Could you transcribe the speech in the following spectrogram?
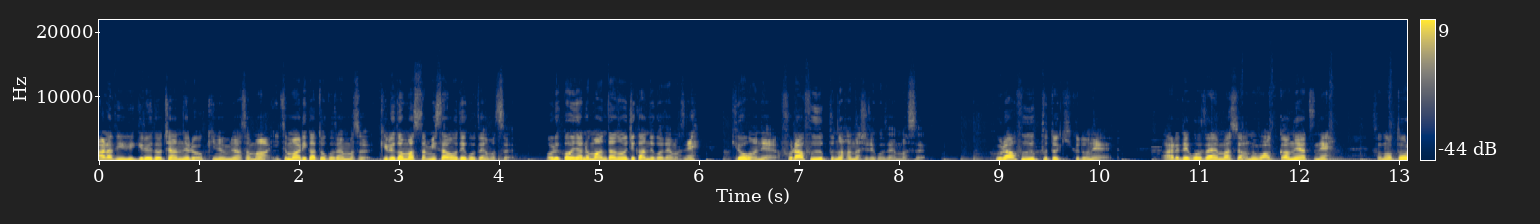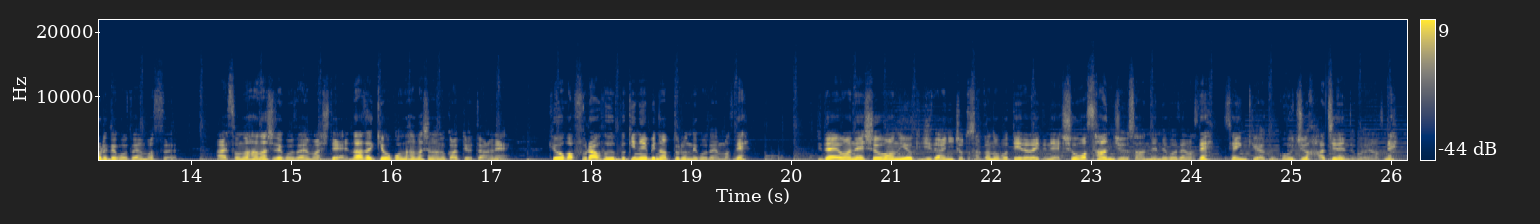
アラフィフギルドチャンネルをお聞きの皆様、いつもありがとうございます。ギルドマスターミサオでございます。お利口になる漫談のお時間でございますね。今日はね、フラフープの話でございます。フラフープと聞くとね、あれでございます。あの輪っかのやつね。その通りでございます。はい、その話でございまして、なぜ今日この話なのかって言ったらね、今日がフラフープ記念日になっとるんでございますね。時代はね、昭和の良き時代にちょっと遡っていただいてね、昭和33年でございますね。1958年でございますね。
